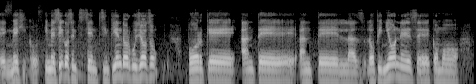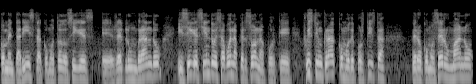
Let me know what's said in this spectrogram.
en México. Y me sigo sin- sin- sintiendo orgulloso porque ante, ante las opiniones eh, como, comentarista, como todo, sigues eh, relumbrando y sigues siendo esa buena persona, porque fuiste un crack como deportista, pero como ser humano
